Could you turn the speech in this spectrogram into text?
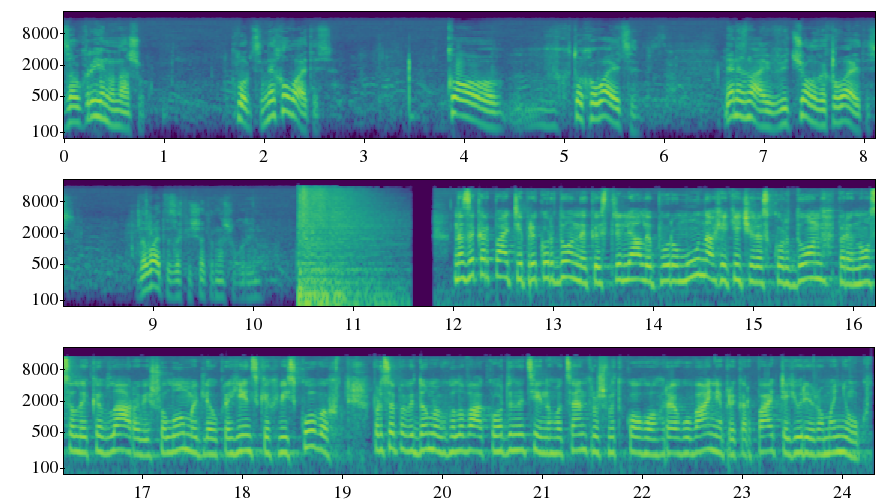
за Україну нашу. Хлопці, не ховайтеся. Ко, хто ховається, я не знаю, від чого ви ховаєтесь. Давайте захищати нашу Україну. На Закарпатті прикордонники стріляли по румунах, які через кордон переносили кевларові шоломи для українських військових. Про це повідомив голова координаційного центру швидкого реагування Прикарпаття Юрій Романюк.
